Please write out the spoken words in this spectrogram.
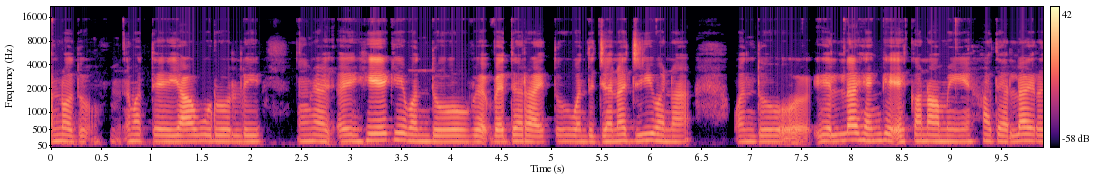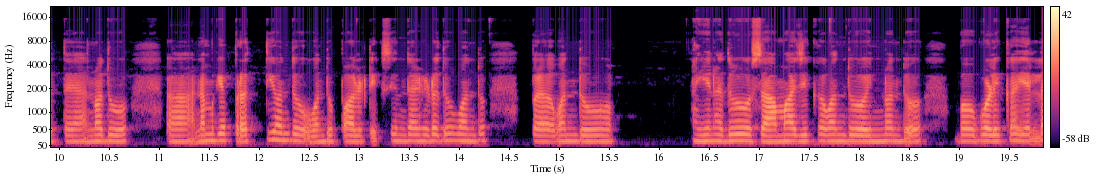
ಅನ್ನೋದು. ಮತ್ತು ಯಾವ ಊರಲ್ಲಿ ಹೇಗೆ ಒಂದು ವೆದರ್ ಆಯಿತು, ಒಂದು ಜನಜೀವನ ಒಂದು ಎಲ್ಲ ಹೇಗೆ ಎಕಾನಮಿ ಅದೆಲ್ಲ ಇರುತ್ತೆ ಅನ್ನೋದು ನಮಗೆ ಪ್ರತಿಯೊಂದು ಒಂದು ಪಾಲಿಟಿಕ್ಸಿಂದ ಹಿಡಿದು ಒಂದು ಪ, ಒಂದು ಏನದು ಸಾಮಾಜಿಕ ಒಂದು ಇನ್ನೊಂದು ಭೌಗೋಳಿಕ ಎಲ್ಲ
